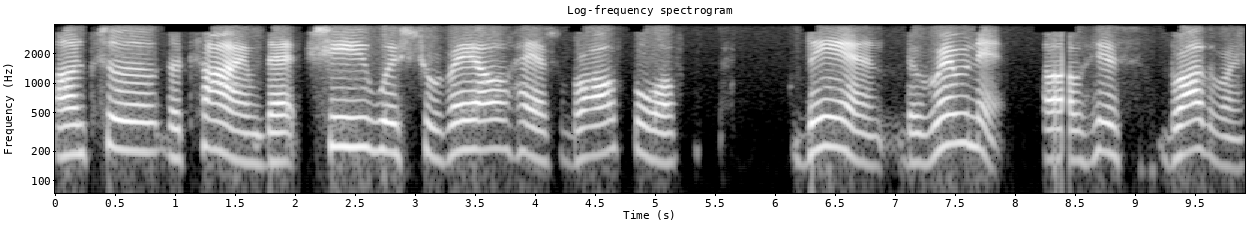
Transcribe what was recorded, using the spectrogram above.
unto the time that she which travail has brought forth. Then the remnant of his brethren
